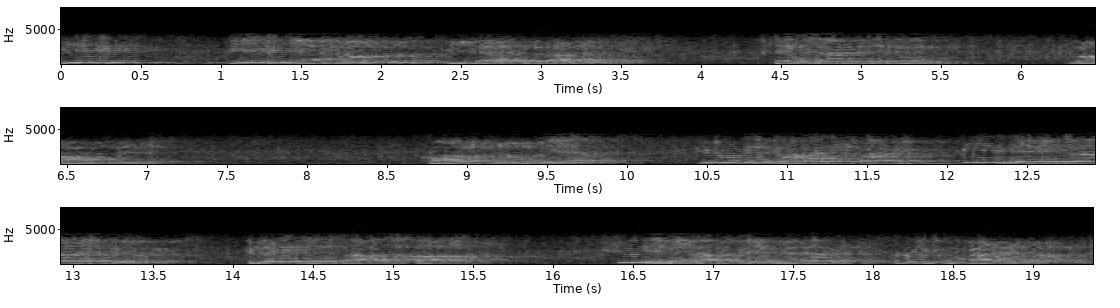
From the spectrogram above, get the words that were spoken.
Bir, bir yeni dolusu güzel kırarlı kendi memleketinin mamulleri konuşsun diye Cumhuriyeti bahane çıkartıyor. Bir kırarlı yapıyor. Yürek insafı kalacak. Şu yeni Afrika'ya gönderme. Buradaki fukaraya var.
